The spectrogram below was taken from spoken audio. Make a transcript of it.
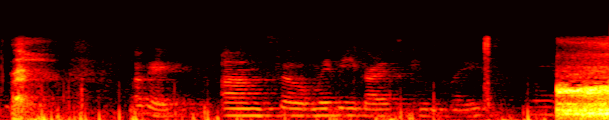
Cool. okay, um, so maybe you guys can play.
